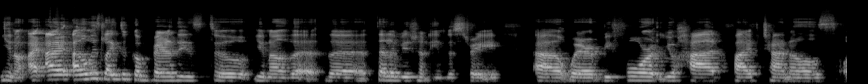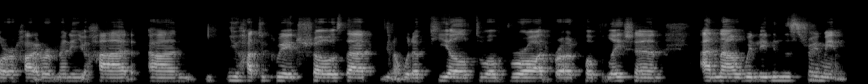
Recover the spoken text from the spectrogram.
you know, I, I always like to compare this to, you know, the, the television industry, uh, where before you had five channels or however many you had, and you had to create shows that, you know, would appeal to a broad, broad population. And now we live in the streaming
